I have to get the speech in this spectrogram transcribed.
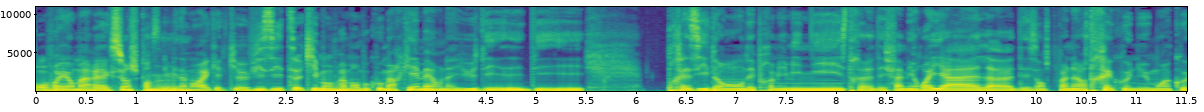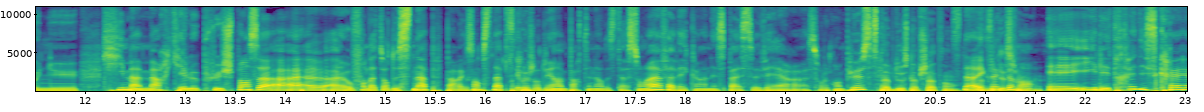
Bon, voyons ma réaction, je pense évidemment à quelques visites qui m'ont vraiment beaucoup marqué, mais on a eu des, des présidents, des premiers ministres, des familles royales, euh, des entrepreneurs très connus, moins connus. Qui m'a marqué le plus? Je pense au fondateur de Snap, par exemple. Snap, c'est aujourd'hui un partenaire de Station F avec un espace VR sur le campus. Snap de Snapchat. Hein, exactement. Et il est très discret.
